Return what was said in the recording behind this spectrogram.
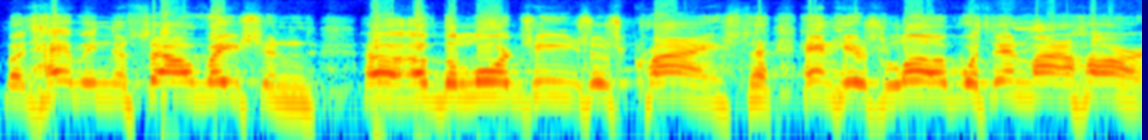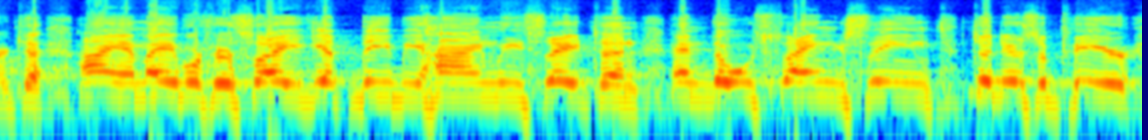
but having the salvation uh, of the Lord Jesus Christ and His love within my heart, I am able to say, Get thee behind me, Satan, and those things seem to disappear,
